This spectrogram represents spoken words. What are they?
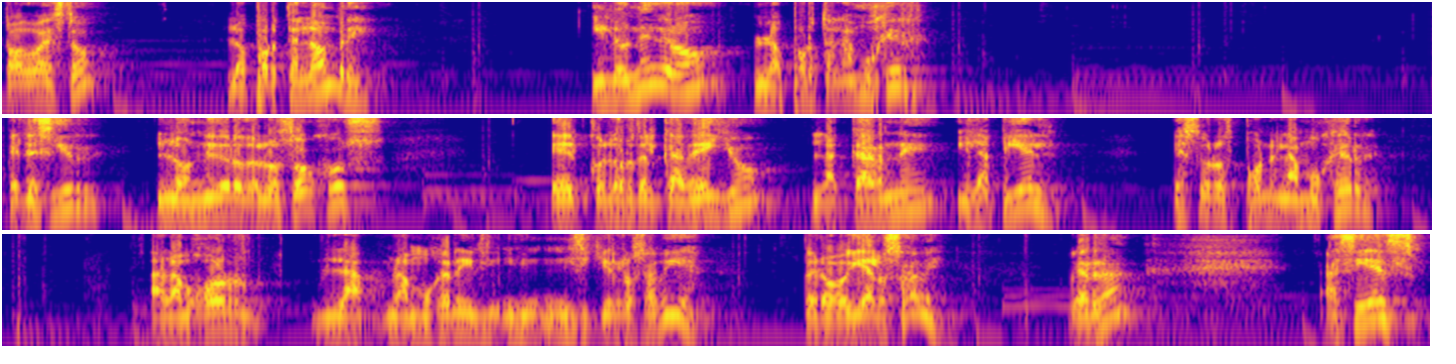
todo esto lo porta el hombre. Y lo negro lo porta la mujer. Es decir, lo negro de los ojos, el color del cabello, la carne y la piel. Eso los pone la mujer. A lo mejor la, mujer ni, siquiera lo sabía, pero ella lo sabe, ¿verdad? Así es.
